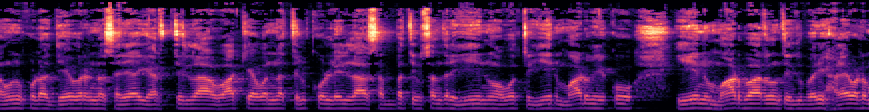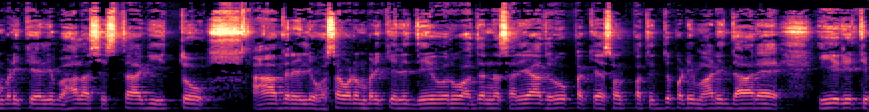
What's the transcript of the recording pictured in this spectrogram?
ಅವನು ಕೂಡ ದೇವರನ್ನು ಸರಿಯಾಗಿ ಅರ್ಥಿಲ್ಲ ವಾಕ್ಯವನ್ನು ತಿಳ್ಕೊಳ್ಳಿಲ್ಲ. ಸಬ್ಬತ್ತು ದಿವಸ ಅಂದರೆ ಏನು, ಅವತ್ತು ಏನು ಮಾಡಬೇಕು, ಏನು ಮಾಡಬಾರ್ದು ಅಂತ ಇದು ಬರೀ ಹಳೆ ಒಡಂಬಡಿಕೆಯಲ್ಲಿ ಬಹಳ ಶಿಸ್ತಾಗಿ ಇತ್ತು. ಆದರೆ ಇಲ್ಲಿ ಹೊಸ ಒಡಂಬಡಿಕೆಯಲ್ಲಿ ದೇವರು ಅದನ್ನು ಸರಿಯಾದ ರೂಪಕ್ಕೆ ಸ್ವಲ್ಪ ತಿದ್ದುಪಡಿ ಮಾಡಿದ್ದಾರೆ. ಈ ರೀತಿ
